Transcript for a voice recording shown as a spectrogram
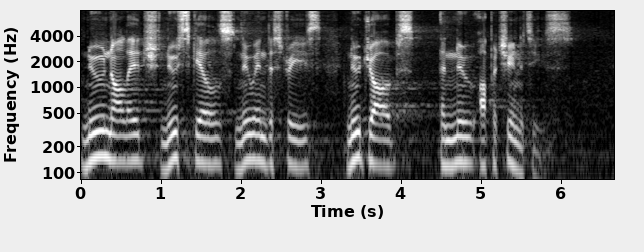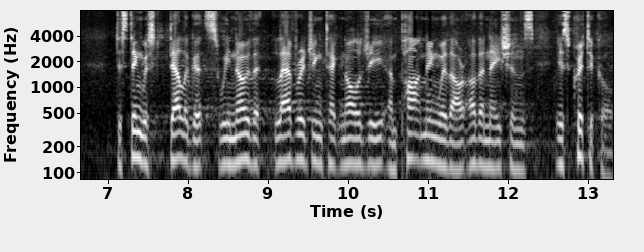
new knowledge, new skills, new industries, new jobs, and new opportunities. Distinguished delegates, we know that leveraging technology and partnering with our other nations is critical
